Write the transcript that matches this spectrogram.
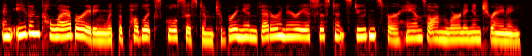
And even collaborating with the public school system to bring in veterinary assistant students for hands-on learning and training.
